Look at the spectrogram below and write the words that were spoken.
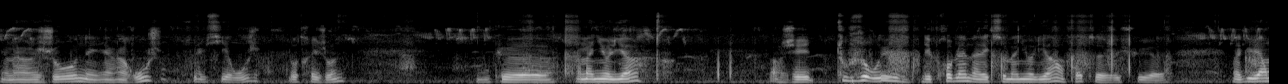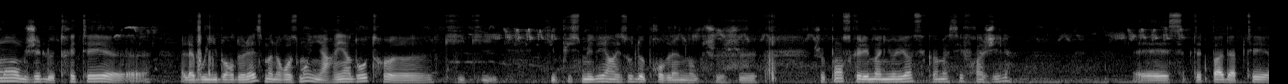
Il y en a un jaune et un rouge. Celui-ci est rouge, l'autre est jaune. Donc euh, un magnolia. Alors j'ai toujours eu des problèmes avec ce magnolia. En fait, euh, je suis euh, régulièrement obligé de le traiter à la bouillie bordelaise. Malheureusement, il n'y a rien d'autre qui, puisse m'aider à résoudre le problème. Donc je, pense que les magnolias, c'est quand même assez fragile et c'est peut-être pas adapté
